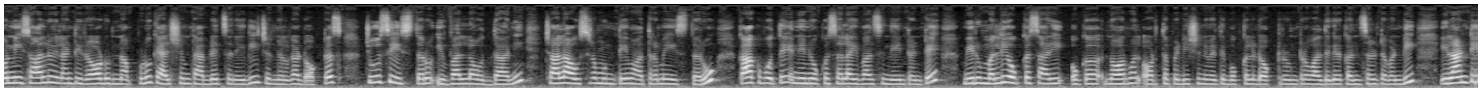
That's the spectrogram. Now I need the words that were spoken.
కొన్నిసార్లు ఇలాంటి రాడ్ ఉన్నప్పుడు కాల్షియం టాబ్లెట్స్ అనేది జనరల్గా డాక్టర్స్ చూసి ఇస్తారు ఇవ్వాలా వద్దా అని. చాలా అవసరం ఉంటే మాత్రమే ఇస్తారు. కాకపోతే నేను ఒక సలహా ఇవ్వాల్సింది ఏంటంటే మీరు మళ్ళీ ఒక్కసారి ఒక నార్మల్ ఆర్థోపెడిషన్ ఏవైతే బొక్కల డాక్టర్ ఉంటారో వాళ్ళ దగ్గర కన్సల్ట్ అవ్వండి. ఇలాంటి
